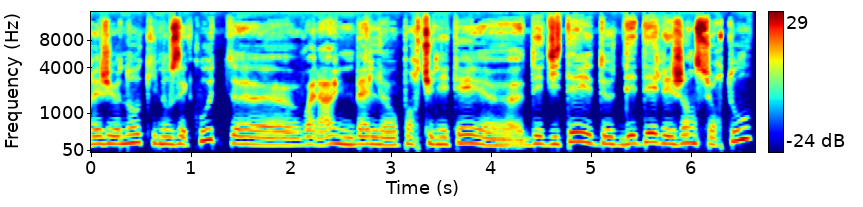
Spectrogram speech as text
régionaux qui nous écoutent, voilà une belle opportunité d'éditer et d'aider les gens surtout.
